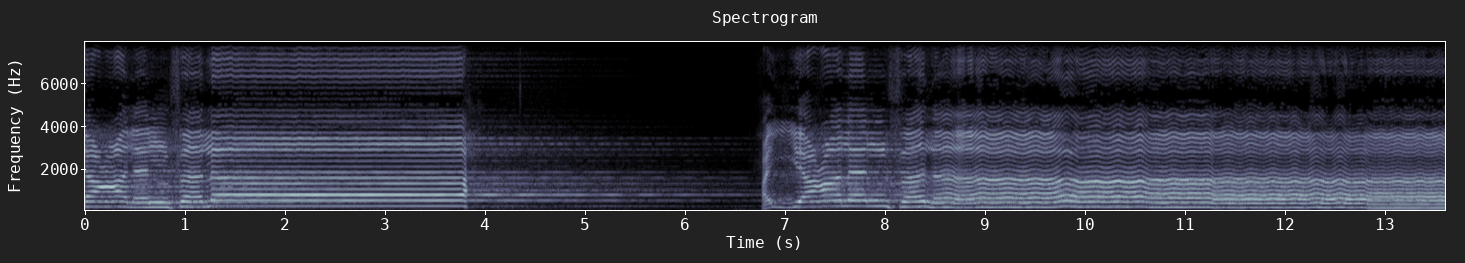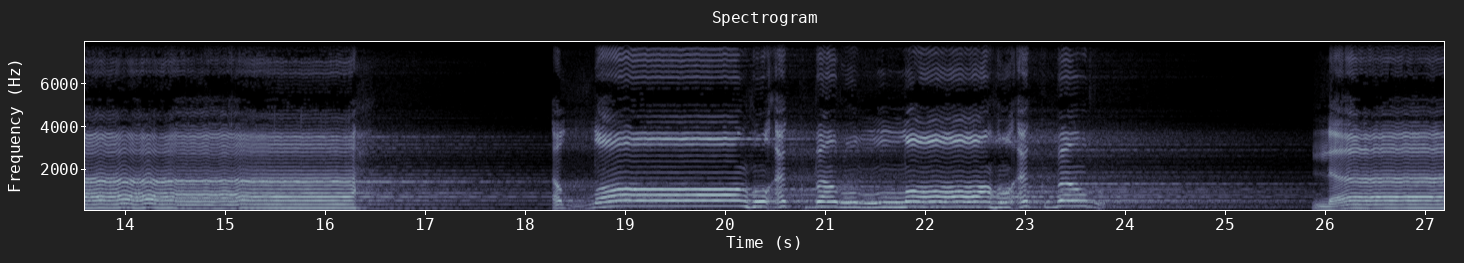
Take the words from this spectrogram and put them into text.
على الفلاح. حي على الفلاح. الله أكبر الله أكبر. لا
